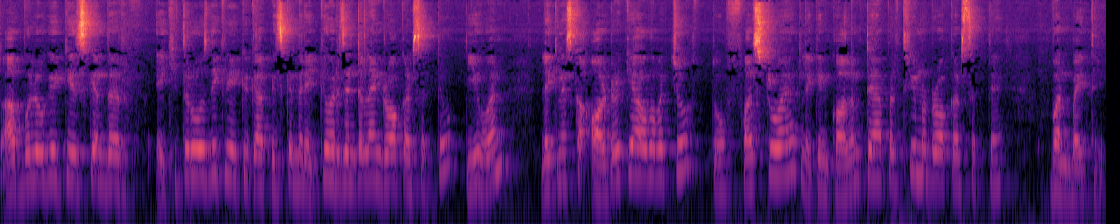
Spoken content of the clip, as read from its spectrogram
तो आप बोलोगे कि इसके अंदर एक ही तो रोज दिख रही है, क्योंकि आप इसके अंदर एक ही ओरिजेंटल लाइन ड्रॉ कर सकते हो, ये वन लेकिन इसका ऑर्डर क्या होगा बच्चों? तो फ़र्स्ट रो है, लेकिन कॉलम तो यहाँ पर थ्री में ड्रॉ कर सकते हैं वन बाई थ्री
